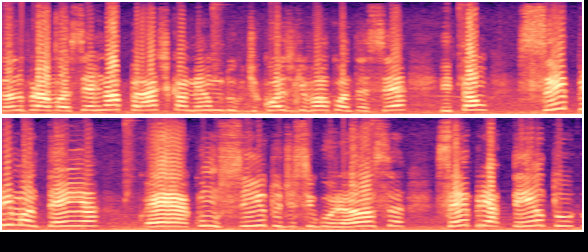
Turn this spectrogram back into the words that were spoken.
dando para vocês na prática mesmo do, de coisas que vão acontecer. Então, sempre mantenha é, com cinto de segurança, sempre atento,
